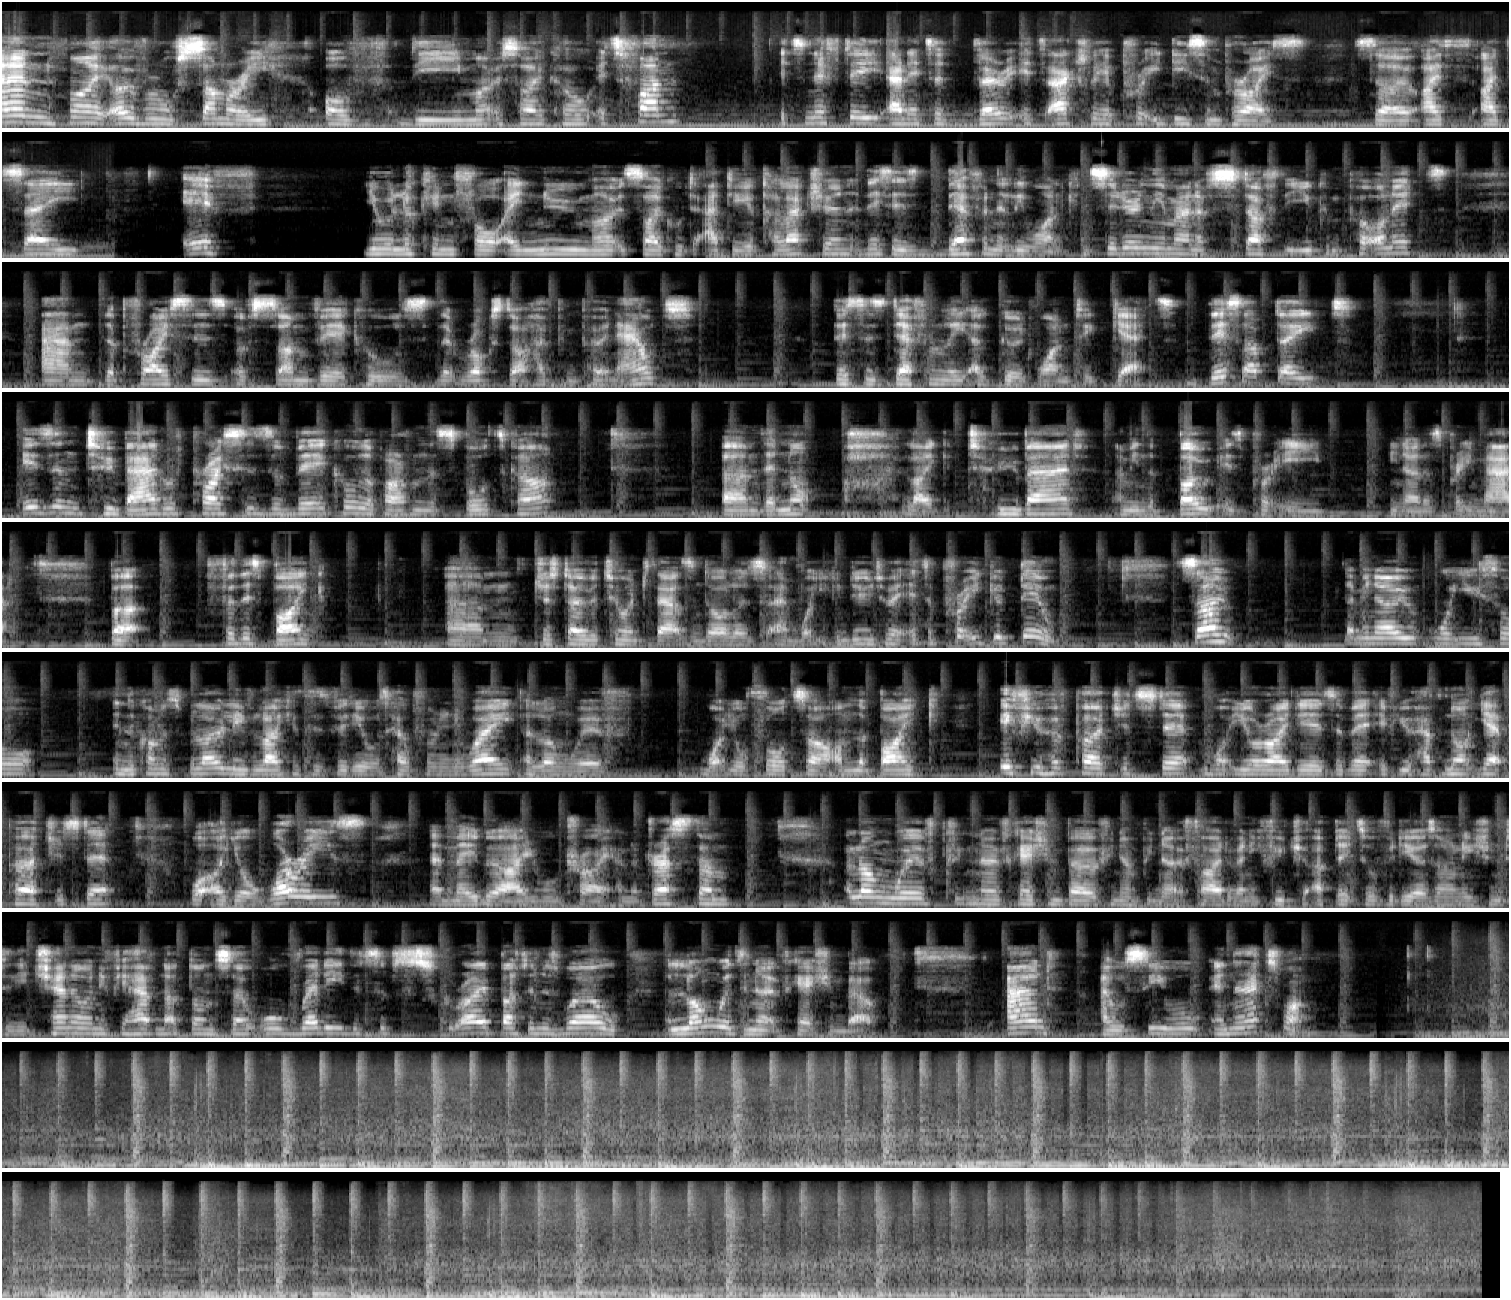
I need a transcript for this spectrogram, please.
And my overall summary of the motorcycle it's fun it's nifty and it's a very it's actually a pretty decent price. So I I'd say if you were looking for a new motorcycle to add to your collection this is definitely one. Considering the amount of stuff that you can put on it and the prices of some vehicles that Rockstar have been putting out this is definitely a good one to get. This update isn't too bad with prices of vehicles apart from the sports car. Um, they're not like too bad. I mean the boat is pretty, you know, that's pretty mad. But for this bike, um, just over $200,000 and what you can do to it, it's a pretty good deal. So let me know what you thought in the comments below. Leave a like if this video was helpful in any way, along with what your thoughts are on the bike if you have purchased it, what your ideas of it? If you have not yet purchased it, what are your worries? And maybe I will try and address them. Along with click the notification bell if you want to be notified of any future updates or videos I unleash into the channel and if you have not done so already the subscribe button as well along with the notification bell and I will see you all in the next one.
